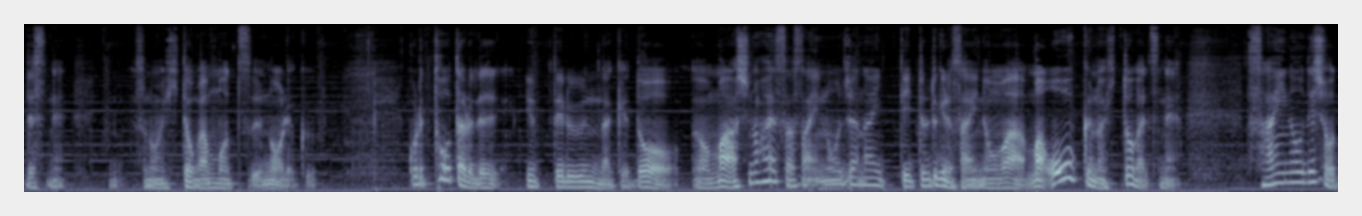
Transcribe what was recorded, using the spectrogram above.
ですね。その人が持つ能力。これトータルで言ってるんだけどまあ足の速さ才能じゃないって言ってる時の才能はまあ多くの人がですね才能でしょっ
